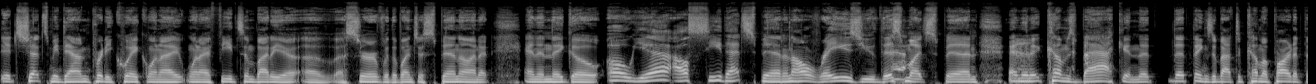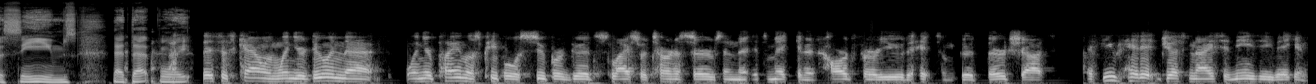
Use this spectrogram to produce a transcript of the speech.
It shuts me down pretty quick when I when I feed somebody a, a, a serve with a bunch of spin on it, and then they go, "Oh yeah, I'll see that spin, and I'll raise you this much spin," and then it comes back, and that that thing's about to come apart at the seams. At that point, This is Callan. When you're doing that, when you're playing those people with super good slice return of serves and it's making it hard for you to hit some good third shots, if you hit it just nice and easy, they can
